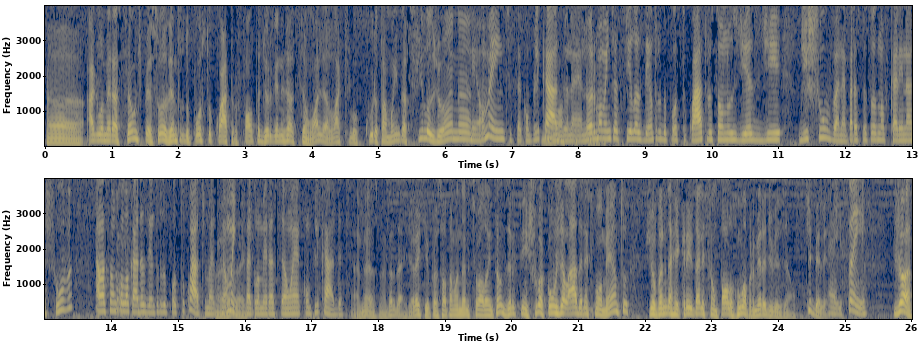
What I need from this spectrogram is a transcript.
Ah, aglomeração de pessoas dentro do posto 4, falta de organização. Olha lá que loucura, o tamanho das filas, Joana. Realmente, isso é complicado, Nossa né? Senhora. Normalmente as filas dentro do posto 4 são nos dias de, de chuva, né? Para as pessoas não ficarem na chuva, elas são colocadas dentro do posto 4. Mas É realmente, verdade. essa aglomeração é complicada. É mesmo, é verdade. Olha aqui, o pessoal tá mandando seu alô então, dizendo que tem chuva congelada nesse momento. Giovanni da Recreio, Dali São Paulo, rumo à primeira divisão. Que beleza. É isso aí. Jô,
